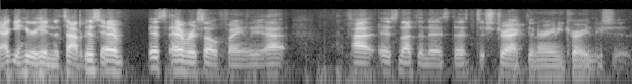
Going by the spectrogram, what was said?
I can hear it hitting the top of the It's ever, it's ever so faintly. I, I, it's nothing that's that's distracting or any crazy shit.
